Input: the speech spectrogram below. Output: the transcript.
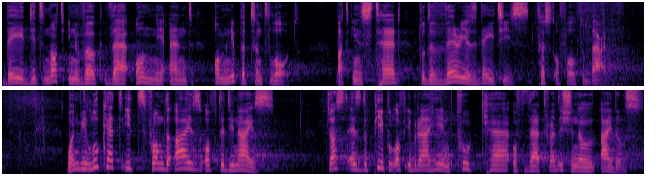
they did not invoke their only and omnipotent Lord, but instead to the various deities, first of all to Baal. When we look at it from the eyes of the deniers, just as the people of Ibrahim took care of their traditional idols,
